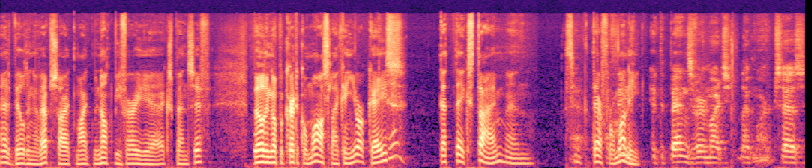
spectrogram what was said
uh, building a website might be not be very uh, expensive. Building up a critical mass, like in your case, Yeah. that takes time and I think I therefore think money. It depends very much, like Mark says,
